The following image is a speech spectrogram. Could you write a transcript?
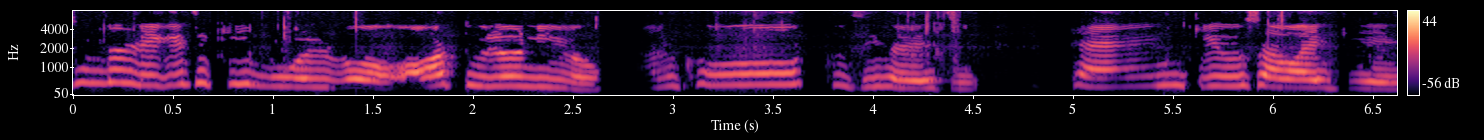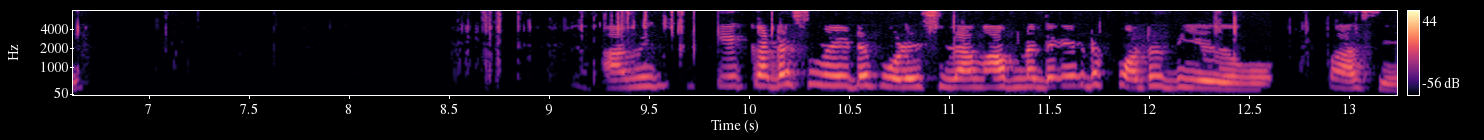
সুন্দর লেগেছে, কি বলব? অতুলনীয়। আমি খুব খুশি হয়েছি থ্যাংক ইউ সবাইকে। আমি কেক কাটার সময় এটা পড়েছিলাম, আপনাদেরকে একটা ফটো দিয়ে দেবো পাশে।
